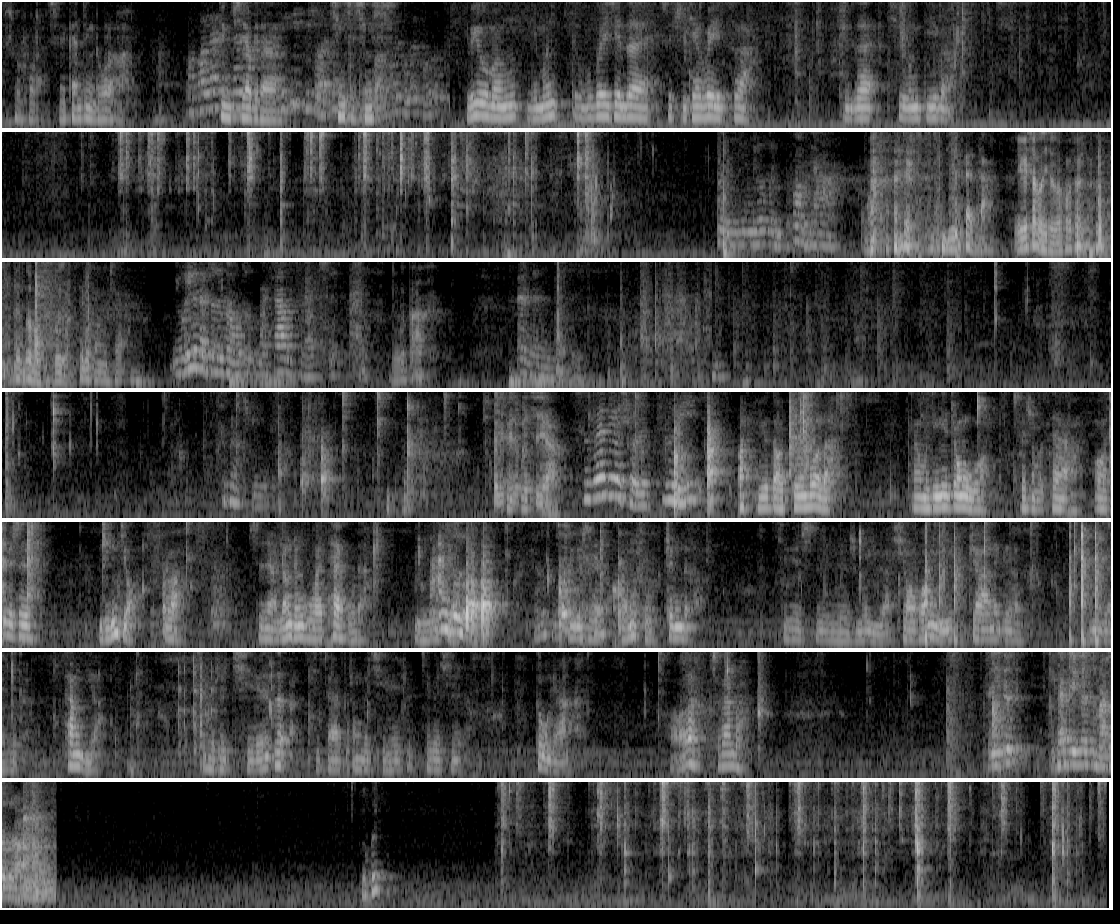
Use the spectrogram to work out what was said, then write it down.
舒服了，洗干净多了啊。定期要给它清洗清洗。友友们，你们的乌龟现在是几天喂一次啊？现在气温低了。放不下啊。这个泥太大，一个箱子就是放三个，这能放四个。这个放不下。留一个在桌子上，我都把下午起来吃，有个大，三个人吃。吃不甜的，有些就会吃的呀。吃饭都要晓得滋味。啊，又到周末了，看我们今天中午吃什么菜啊？哦，这个是菱角，对吧？是这样，阳澄湖还是太湖的？菱角哪里都。有。这个是红薯蒸的，这个是什么鱼啊？小黄鱼加那个什么叫做鲳鱼啊？这个是茄子，自己家种的茄子，这个是豆芽。好了，吃饭吧。这一个，你看这一个芝麻收多少？不贵。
